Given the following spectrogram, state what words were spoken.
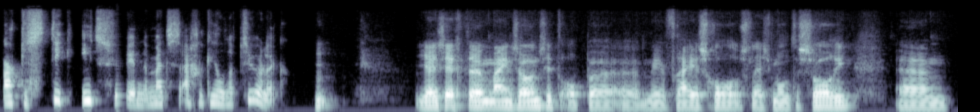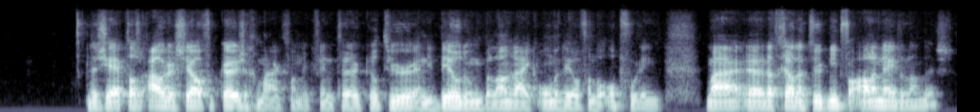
artistiek iets vinden. Maar het is eigenlijk heel natuurlijk. Hm. Jij zegt, uh, mijn zoon zit op uh, meer vrije school slash Montessori. Um, dus je hebt als ouder zelf een keuze gemaakt van ik vind cultuur en die beelding een belangrijk onderdeel van de opvoeding. Maar dat geldt natuurlijk niet voor alle Nederlanders.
